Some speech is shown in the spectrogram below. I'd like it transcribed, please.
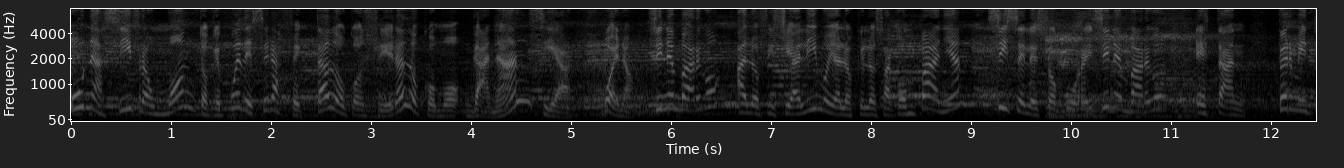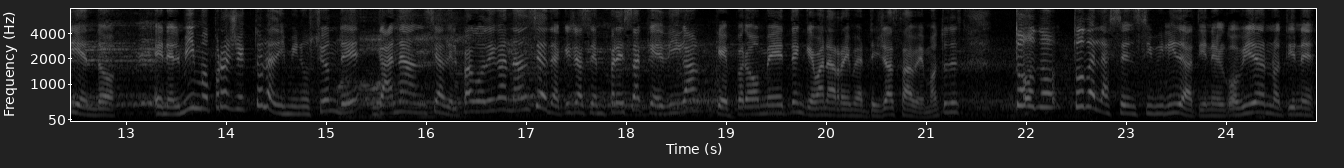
una cifra, un monto que puede ser afectado o considerado como ganancia. Bueno, sin embargo, al oficialismo y a los que los acompañan sí se les ocurre y sin embargo están permitiendo en el mismo proyecto la disminución de ganancias, del pago de ganancias de aquellas empresas que digan que prometen que van a reinvertir, ya sabemos. Entonces, todo, toda la sensibilidad tiene el gobierno, tiene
